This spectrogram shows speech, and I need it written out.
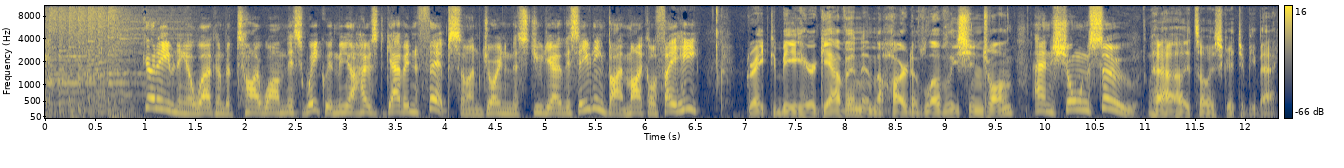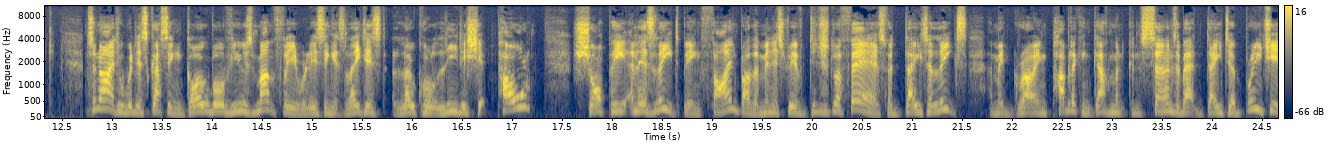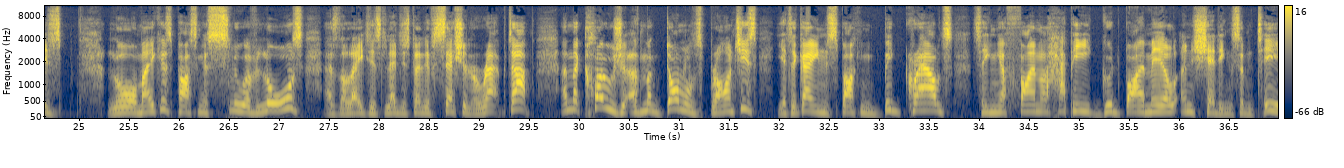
Good evening and welcome to Taiwan This Week with me, your host Gavin Phipps, and I'm joined in the studio this evening by Michael Fahey. Great to be here, Gavin, in the heart of lovely Xinzhuang. And Sean Su. Well, it's always great to be back. Tonight we'll be discussing Global Views Monthly releasing its latest local leadership poll, Shopee and Eslite being fined by the Ministry of Digital Affairs for data leaks amid growing public and government concerns about data breaches, lawmakers passing a slew of laws as the latest legislative session wrapped up, and the closure of McDonald's branches, yet again sparking big crowds singing a final happy goodbye meal and shedding some tears.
